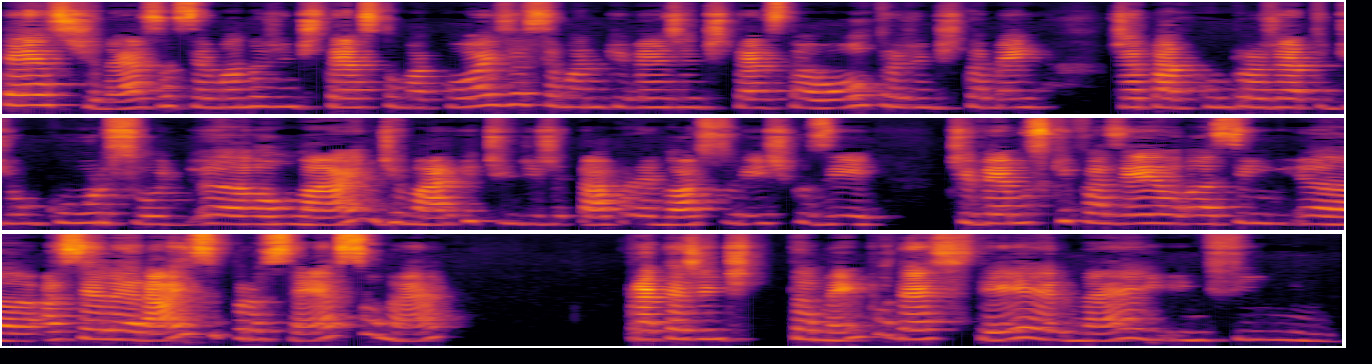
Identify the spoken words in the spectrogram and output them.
teste, né? Essa semana a gente testa uma coisa, semana que vem a gente testa outra, a gente também já estava com um projeto de um curso uh, online de marketing digital para negócios turísticos e tivemos que fazer assim uh, acelerar esse processo, né? Para que a gente também pudesse ter, né, enfim,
